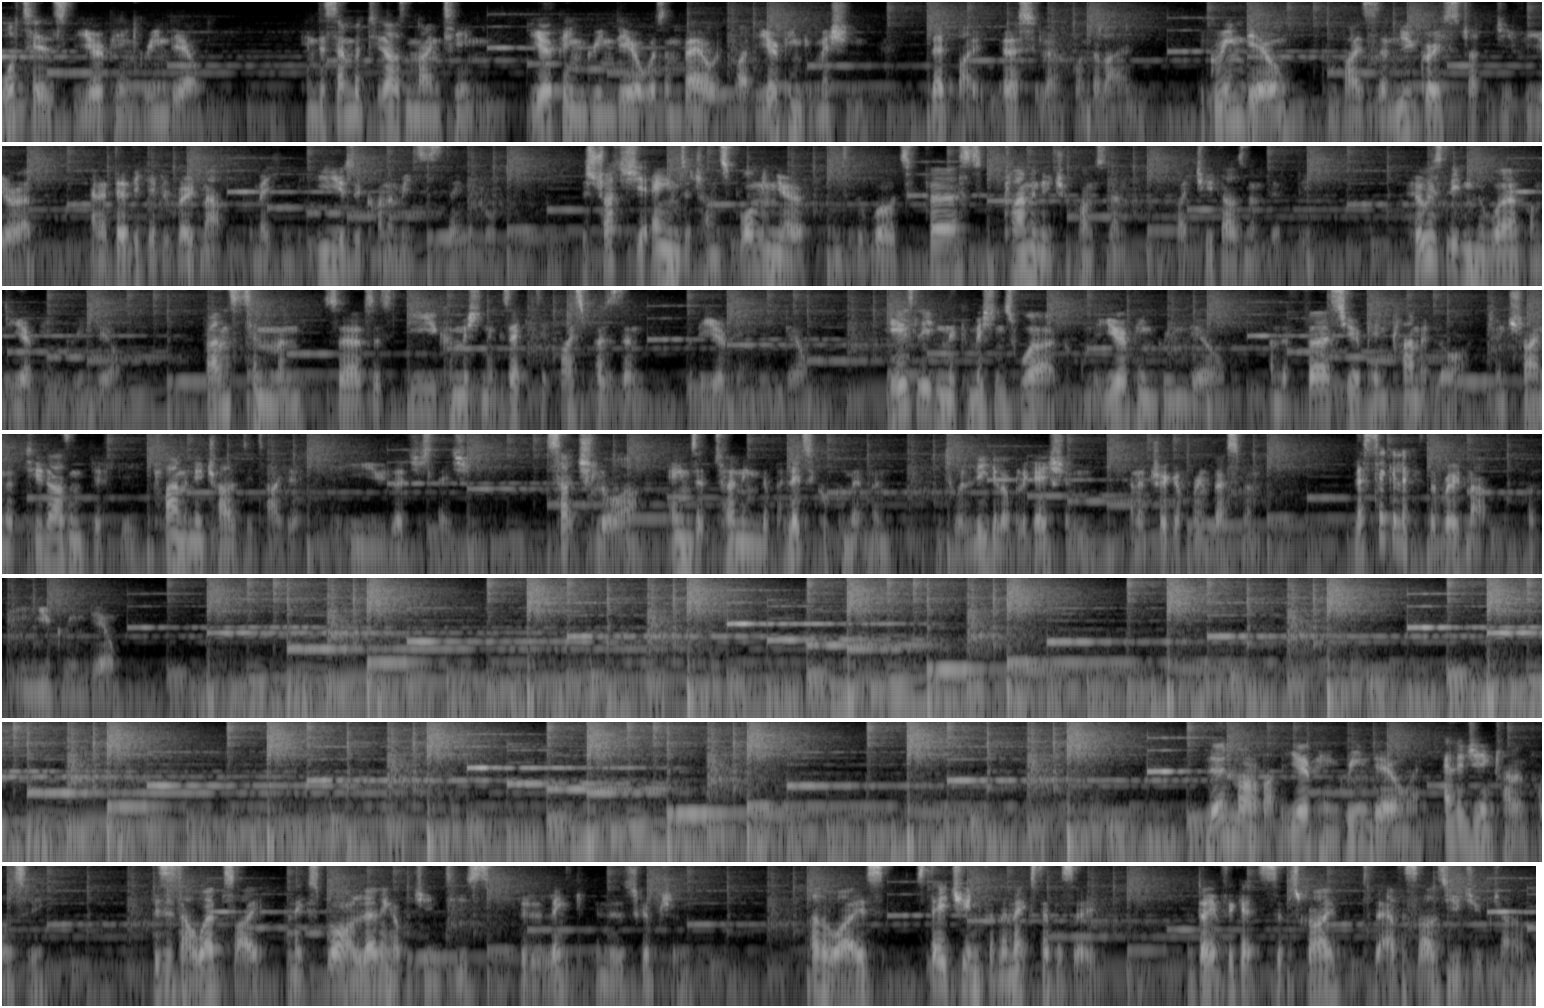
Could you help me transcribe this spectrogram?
What is the European Green Deal? In December 2019, the European Green Deal was unveiled by the European Commission, led by Ursula von der Leyen. The Green Deal comprises a new growth strategy for Europe and a dedicated roadmap for making the EU's economy sustainable. The strategy aims at transforming Europe into the world's first climate neutral continent by 2050. Who is leading the work on the European Green Deal? Frans Timmermans serves as EU Commission Executive Vice President for the European Green Deal. He is leading the Commission's work on the European Green Deal and the first European climate law to enshrine the 2050 climate neutrality target into EU legislation. Such law aims at turning the political commitment into a legal obligation and a trigger for investment. Let's take a look at the roadmap of the EU Green Deal. Learn more about the European Green Deal and energy and climate policy. Visit our website and explore our learning opportunities through the link in the description. Otherwise, stay tuned for the next episode, and don't forget to subscribe to the FSR's YouTube channel.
